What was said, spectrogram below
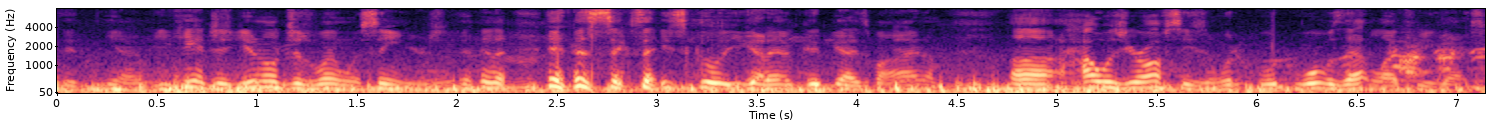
you know you can't just you don't just win with seniors in a, in a six A school. You got to have good guys behind them. Uh, how was your off season? What, what, what was that like for you guys?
